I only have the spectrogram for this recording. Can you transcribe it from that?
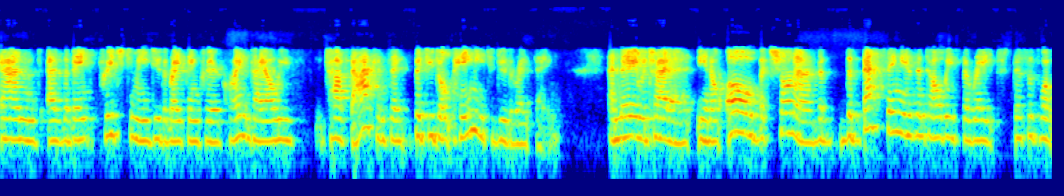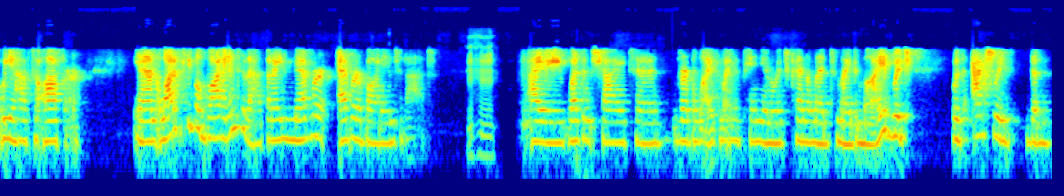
And as the bank preached to me, do the right thing for your client, I always talked back and said, but you don't pay me to do the right thing. And they would try to, you know, oh, but Shauna, the, the best thing isn't always the rate. This is what we have to offer. And a lot of people bought into that, but I never, ever bought into that. Mm-hmm. I wasn't shy to verbalize my opinion, which kind of led to my demise, which was actually the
